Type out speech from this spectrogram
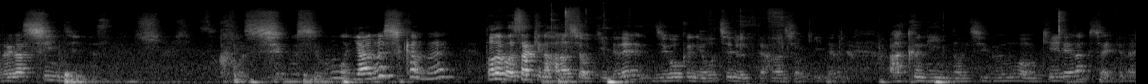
これが信心ですしぶしぶやるしかない。例えばさっきの話を聞いてね地獄に落ちるって話を聞いてね。悪人の自分を受け入れなくちゃいけない。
